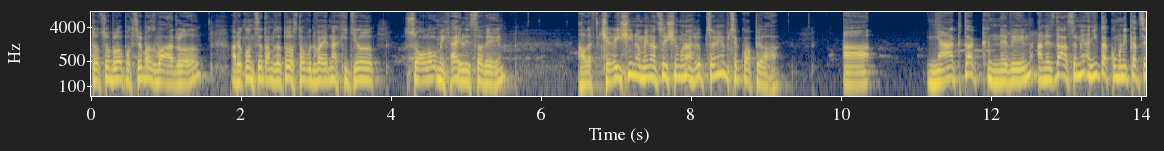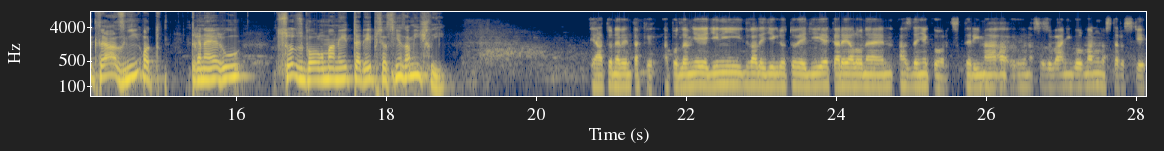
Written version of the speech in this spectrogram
to, co bylo potřeba, zvládl. A dokonce tam za toho stavu 2-1 chytil solo Michailisovi. Ale včerejší nominace Šimona Hrubce mě překvapila. A nějak tak nevím a nezdá se mi ani ta komunikace, která zní od trenérů, co s golmany tedy přesně zamýšlí. Já to nevím taky. A podle mě jediný dva lidi, kdo to vědí, je Kari Alonen a Zdeně Korc, který má nasazování golmanů na starosti.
